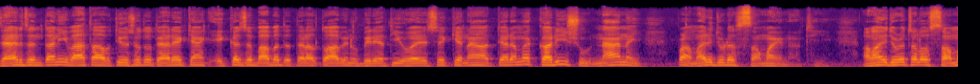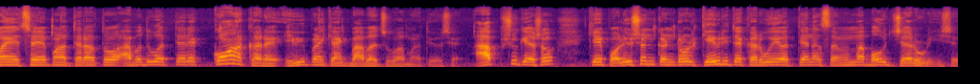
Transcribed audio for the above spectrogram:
જાહેર જનતાની વાત આવતી હોય છે, તો ત્યારે ક્યાંક એક જ બાબત અત્યારે તો આવીને ઊભી રહેતી હોય છે કે ના, અત્યારે અમે કરીશું. ના, નહીં. પણ અમારી જોડે સમય નથી. અમારી જોડે ચલો સમય છે, પણ અત્યારે તો આ બધું અત્યારે કોણ કરે એવી પણ ક્યાંક બાબત જોવા મળતી હોય છે. આપ શું કહેશો કે પોલ્યુશન કંટ્રોલ કેવી રીતે કરવું એ અત્યારના સમયમાં બહુ જરૂરી છે?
